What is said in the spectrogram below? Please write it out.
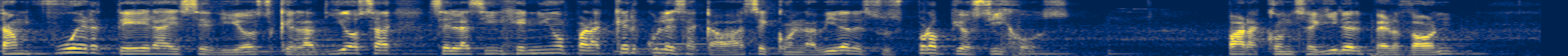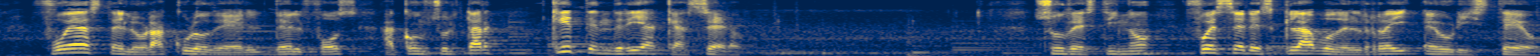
Tan fuerte era ese dios que la diosa se las ingenió para que Hércules acabase con la vida de sus propios hijos. Para conseguir el perdón, fue hasta el oráculo de Delfos a consultar qué tendría que hacer. Su destino fue ser esclavo del rey Euristeo.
